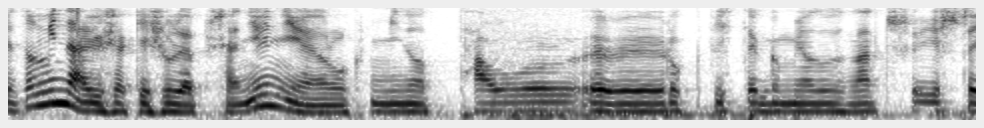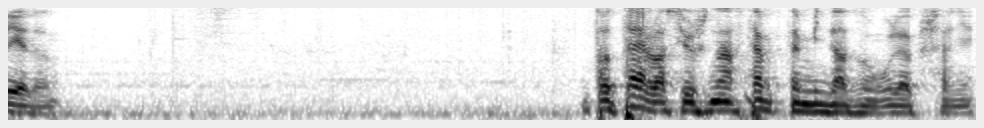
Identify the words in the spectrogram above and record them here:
Czy to mi da już jakieś ulepszenie? Nie, róg Minotaur, yy, róg Kwistego Miodu znaczy jeszcze jeden. To teraz już następne mi dadzą ulepszenie.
